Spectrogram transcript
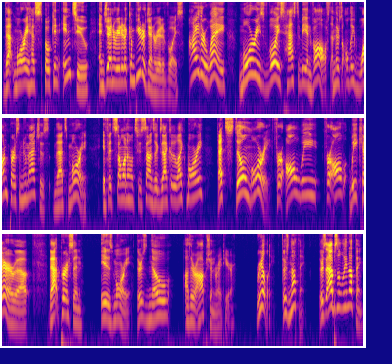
that Maury has spoken into and generated a computer generated voice. Either way, Maury's voice has to be involved, and there's only one person who matches. That's Maury. If it's someone else who sounds exactly like Maury, that's still Maury. For all we for all we care about, that person is Maury. There's no other option right here. Really. There's nothing. There's absolutely nothing.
